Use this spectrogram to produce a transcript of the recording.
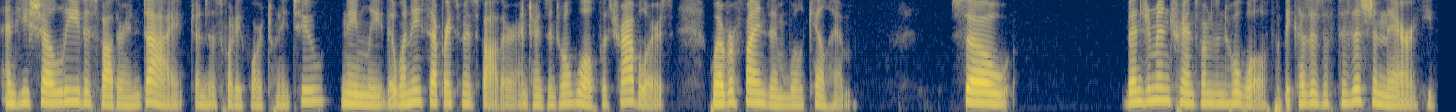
and he shall leave his father and die, Genesis 44, 22, namely, that when he separates from his father and turns into a wolf with travelers, whoever finds him will kill him. So Benjamin transforms into a wolf, but because there's a physician there, he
